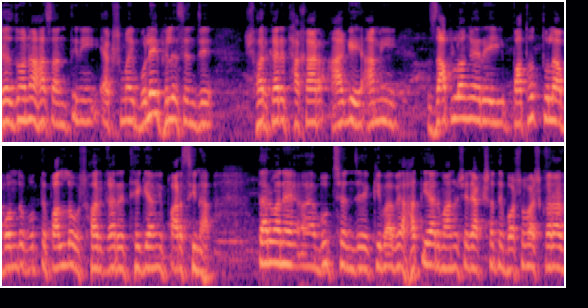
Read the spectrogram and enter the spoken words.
রেজওয়ানা হাসান, তিনি একসময় বলেই ফেলেছেন যে সরকারে থাকার আগে আমি জাপলংয়ের এই পাথর তোলা বন্ধ করতে পারলেও সরকারের থেকে আমি পারছি না। তার মানে বুঝছেন যে কীভাবে হাতিয়ার মানুষের একসাথে বসবাস করার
